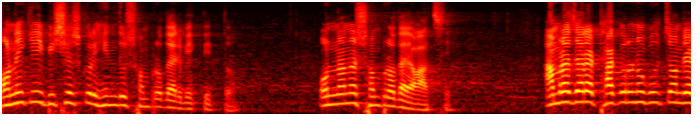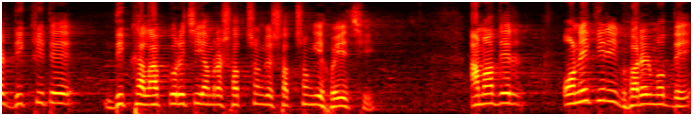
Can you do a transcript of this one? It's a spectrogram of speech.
অনেকেই বিশেষ করে হিন্দু সম্প্রদায়ের ব্যক্তিত্ব। অন্যান্য সম্প্রদায়ও আছে। আমরা যারা ঠাকুর অনুকূলচন্দ্রের দীক্ষিতে দীক্ষা লাভ করেছি, আমরা সৎসঙ্গে সৎসঙ্গী হয়েছি। আমাদের অনেকেরই ঘরের মধ্যে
